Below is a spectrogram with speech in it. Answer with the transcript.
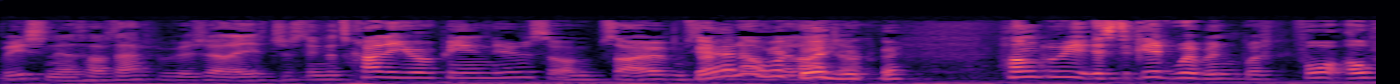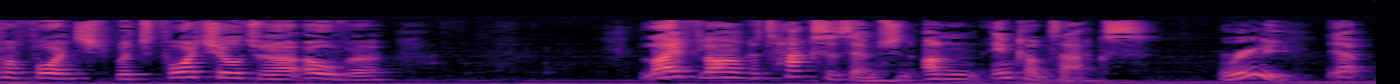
recently, I thought that was really interesting. It's kind of European news, so I'm sorry. I'm Yeah, stepping no, we're your great. We're John. great. Hungary is to give women with four over four with four children or over lifelong tax exemption on income tax. Really? Yep.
